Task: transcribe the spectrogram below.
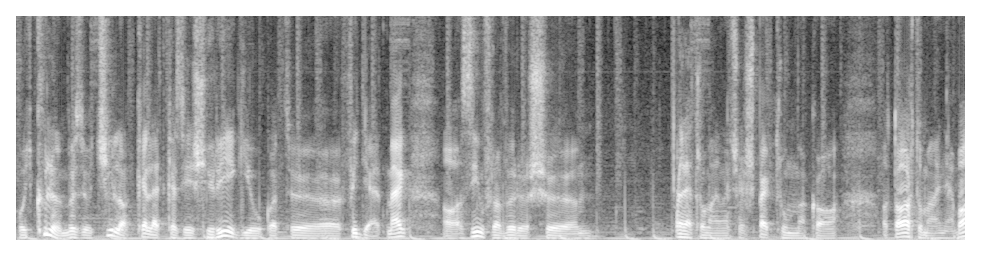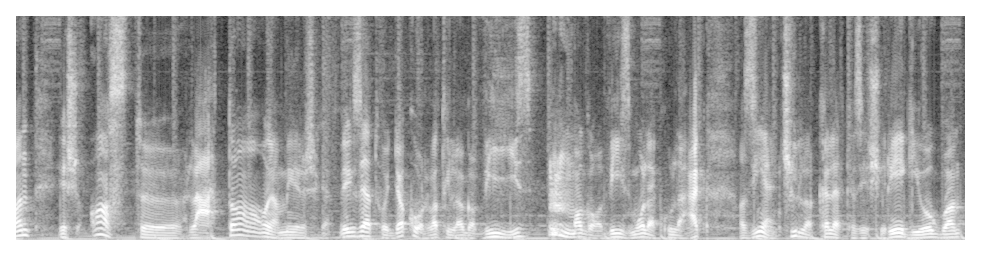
hogy különböző csillagkeletkezési régiókat figyelt meg az infravörös elektromágneses spektrumnak a, a tartományában, és azt ö, látta, olyan méréseket végzett, hogy gyakorlatilag a víz, maga a víz molekulák az ilyen csillagkeletkezési régiókban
